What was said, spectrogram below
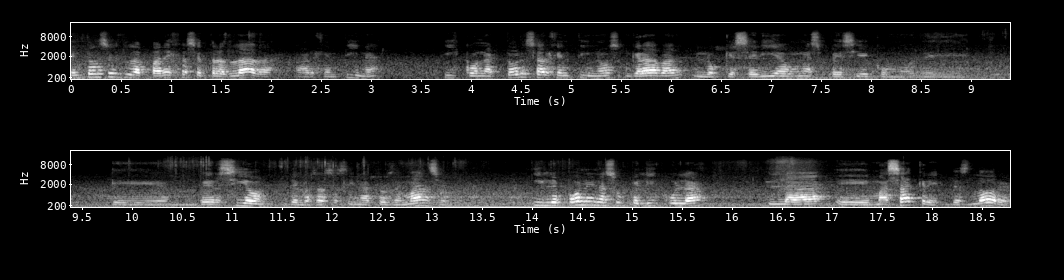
Entonces la pareja se traslada a Argentina y con actores argentinos graban lo que sería una especie como de eh, versión de los asesinatos de Manson. Y le ponen a su película la eh, masacre de Slaughter.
